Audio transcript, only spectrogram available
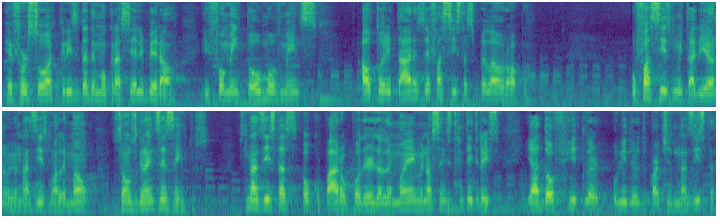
reforçou a crise da democracia liberal e fomentou movimentos autoritários e fascistas pela Europa. O fascismo italiano e o nazismo alemão são os grandes exemplos. Os nazistas ocuparam o poder da Alemanha em 1933 e Adolf Hitler, o líder do partido nazista,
